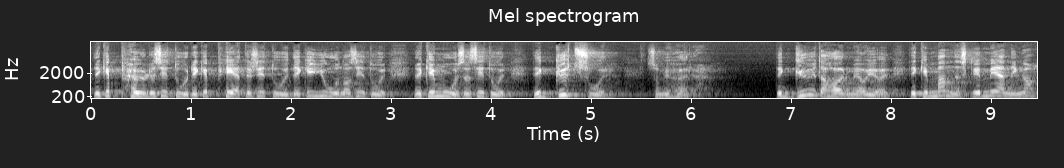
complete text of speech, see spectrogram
Det er ikke Paulus sitt ord, det er ikke Peter sitt ord, det er ikke Jonas sitt ord, det er ikke Moses sitt ord. Det er Guds ord som vi hører. Det er Gud jeg har med å gjøre. Det er ikke menneskelige meninger.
